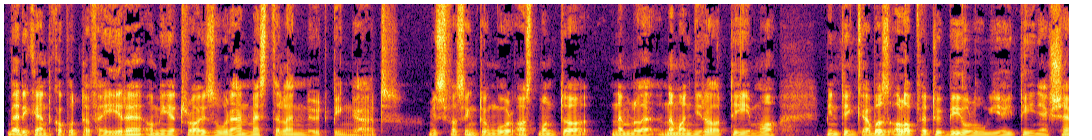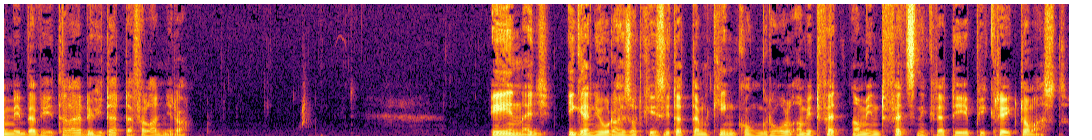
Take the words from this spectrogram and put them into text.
Berikent kapott a fejére, amiért rajzórán mesztelen nőt pingált. Miss Fassington azt mondta, nem, le, nem annyira a téma, mint inkább az alapvető biológiai tények semmi bevétele dühítette fel annyira. Én egy igen jó rajzot készítettem King Kongról, amit fe, amint fecnikre tépi Craig Thomas-t.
